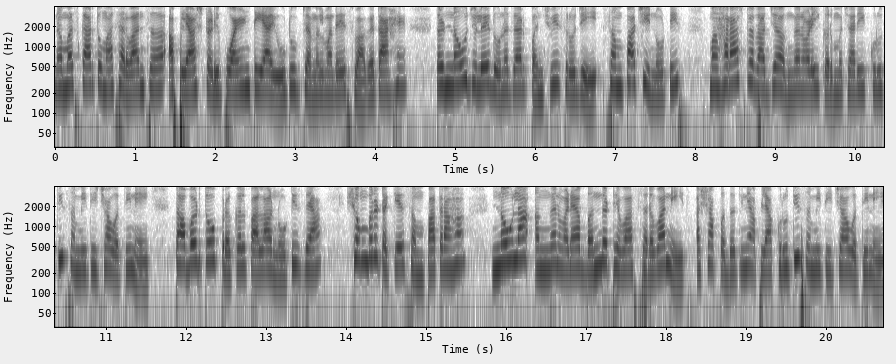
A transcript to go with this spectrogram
नमस्कार तुम्हा सर्वांचं आपल्या स्टडी पॉईंट या यूट्यूब चॅनलमध्ये स्वागत आहे. तर नऊ जुलै दोन हजार पंचवीस रोजी संपाची नोटीस महाराष्ट्र राज्य अंगणवाडी कर्मचारी कृती समितीच्या वतीने ताबडतोब प्रकल्पाला नोटीस द्या शंभर टक्के संपात राहा नऊला अंगणवाड्या बंद ठेवा सर्वांनीच अशा पद्धतीने आपल्या कृती समितीच्या वतीने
